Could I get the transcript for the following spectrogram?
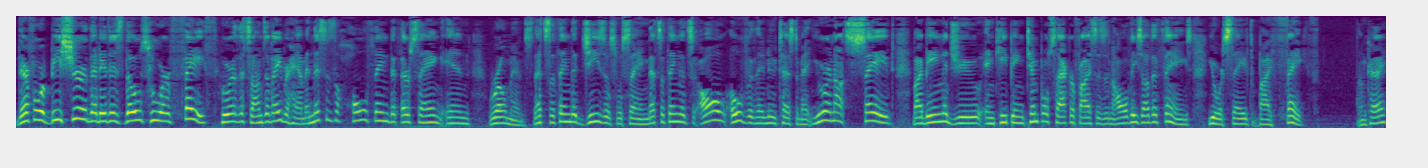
Therefore, be sure that it is those who are faith who are the sons of Abraham. And this is the whole thing that they're saying in Romans. That's the thing that Jesus was saying. That's the thing that's all over the New Testament. You are not saved by being a Jew and keeping temple sacrifices and all these other things. You are saved by faith. Okay?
